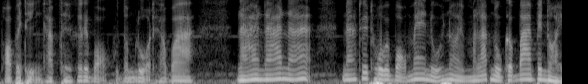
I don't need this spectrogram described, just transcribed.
พอไปถึงครับเธอก็ได้บอกคุณตำรวจครับว่าน้าน้าน้าน้าช่วยโทรไปบอกแม่หนูหน่อยมารับหนูกลับบ้านไปหน่อย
